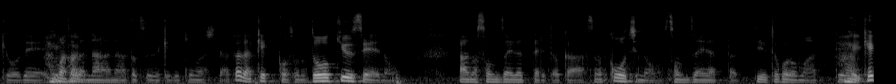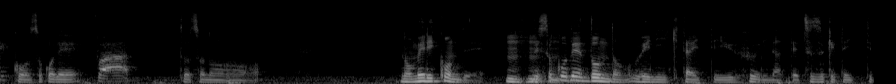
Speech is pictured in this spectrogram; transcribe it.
況で、はいまあ、たはいだなあなあと続けてきました。ただ結構その同級生のあの存在だったりとかそのコーチの存在だったっていうところもあって、はい。結構そこでバーッとそののめり込んででそこでどんどん上に行きたいっていう風になって続けていって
